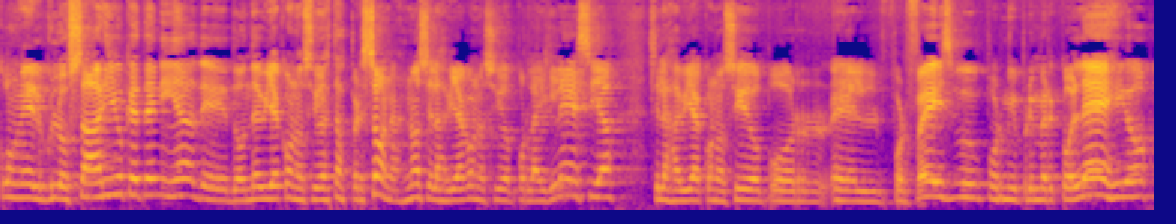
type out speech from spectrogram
con el glosario que tenía de dónde había conocido a estas personas, ¿no? Se las había conocido por la iglesia, se las había conocido por, el, por Facebook, por mi primer colegio,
